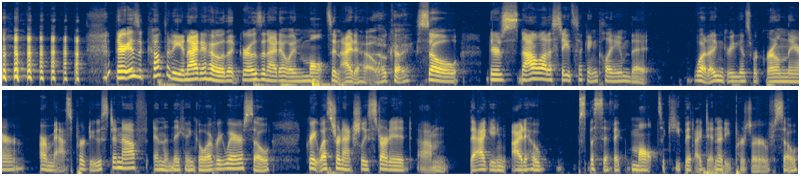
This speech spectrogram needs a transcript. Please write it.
there is a company in idaho that grows in idaho and malts in idaho okay. so there's not a lot of states that can claim that what ingredients were grown there are mass produced enough and then they can go everywhere. So Great Western actually started um, bagging Idaho specific malt to keep it identity preserved. So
